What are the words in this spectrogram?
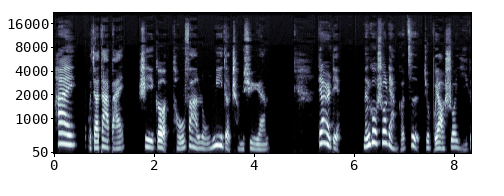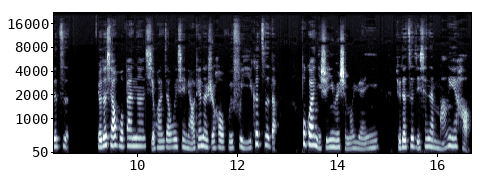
嗨，我叫大白，是一个头发浓密的程序员。”第二点，能够说两个字就不要说一个字。有的小伙伴呢喜欢在微信聊天的时候回复一个字的，不管你是因为什么原因，觉得自己现在忙也好，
